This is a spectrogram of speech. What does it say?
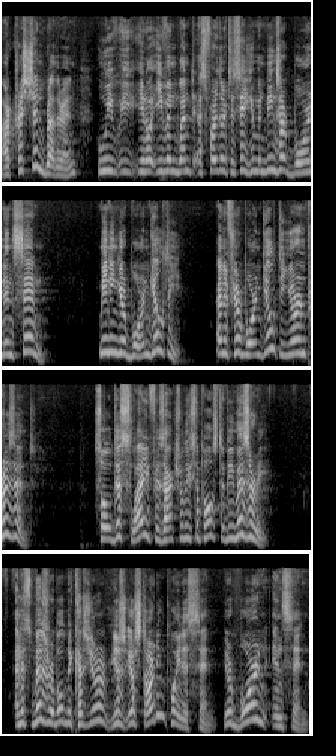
our Christian brethren, we, we, you know, even went as further to say human beings are born in sin, meaning you're born guilty. And if you're born guilty, you're imprisoned. So this life is actually supposed to be misery. And it's miserable because your, your, your starting point is sin. You're born in sin.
